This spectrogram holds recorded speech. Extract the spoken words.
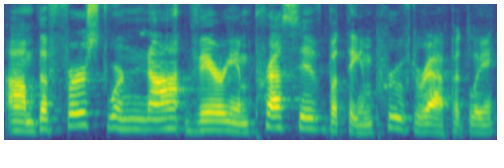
Um, the first were not very impressive, but they improved rapidly.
